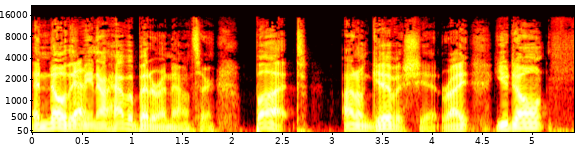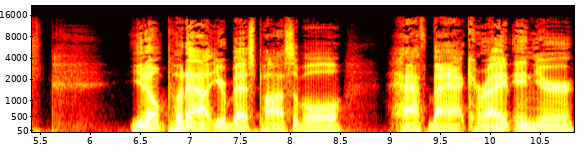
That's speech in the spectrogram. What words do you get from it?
And no, they may Yes. not have a better announcer, but I don't give a shit, right? You don't you don't put out your best possible halfback, right, in your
